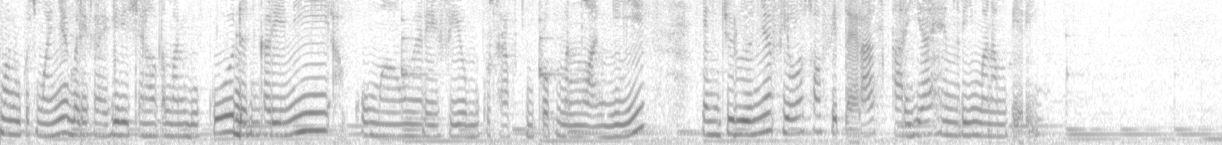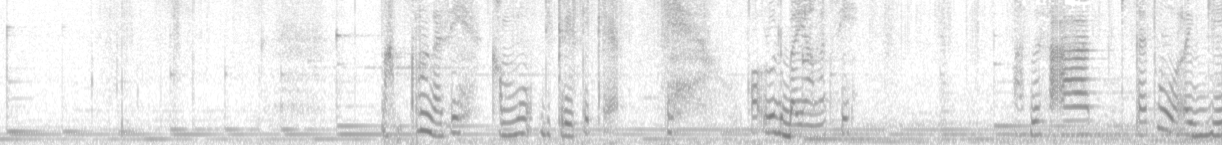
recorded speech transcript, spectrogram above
Teman buku semuanya, balik lagi di channel teman buku dan kali ini aku mau nge-review buku self improvement lagi yang judulnya Filosofi Teras karya Henry Manampiring. Nah, pernah gak sih kamu dikritik kayak, eh kok lu lebay amat sih? Pas the saat kita itu lagi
